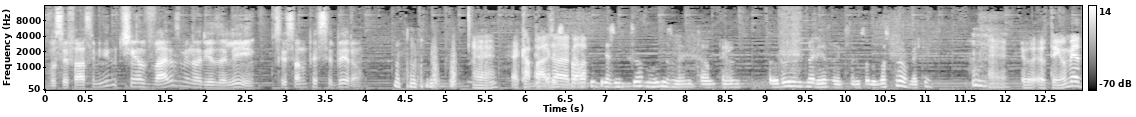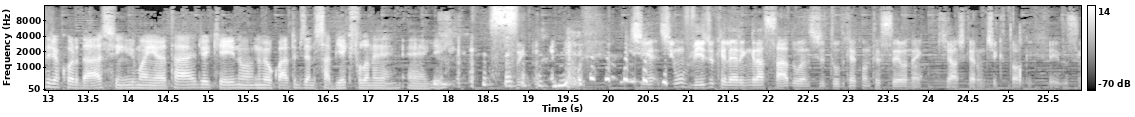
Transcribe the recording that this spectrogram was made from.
você fala assim, menino, tinha várias minorias ali, vocês só não perceberam. É, é capaz é, a, dela tem 300 alunos, né? Então tem todo o minorias, né? Que você não mostrou, mas tem. É, eu, eu tenho medo de acordar assim de manhã, tá JK no, no meu quarto dizendo sabia que fulano é, é gay. Sim. tinha, tinha um vídeo que ele era engraçado antes de tudo que aconteceu, né? Que eu acho que era um TikTok que fez, assim.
